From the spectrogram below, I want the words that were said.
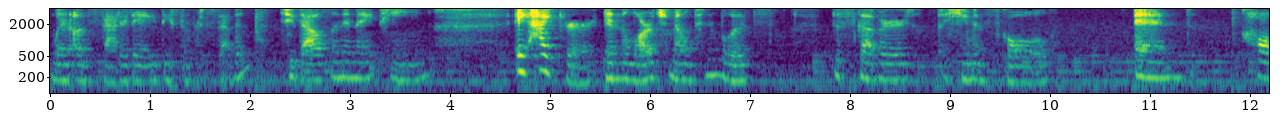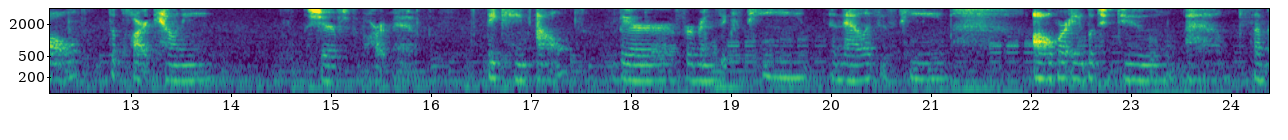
when on Saturday, December 7th, 2019, a hiker in the Larch Mountain woods discovered a human skull and called the Clark County Sheriff's Department. They came out, their forensics team, analysis team, all were able to do um, some,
